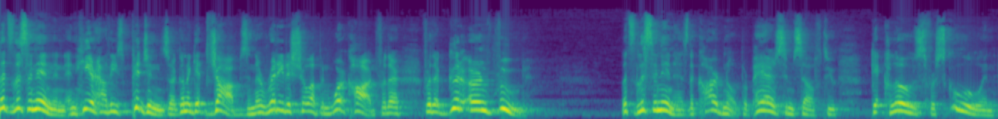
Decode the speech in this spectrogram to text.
Let's listen in and, and hear how these pigeons are going to get jobs and they're ready to show up and work hard for their, for their good earned food. Let's listen in as the cardinal prepares himself to get clothes for school. And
